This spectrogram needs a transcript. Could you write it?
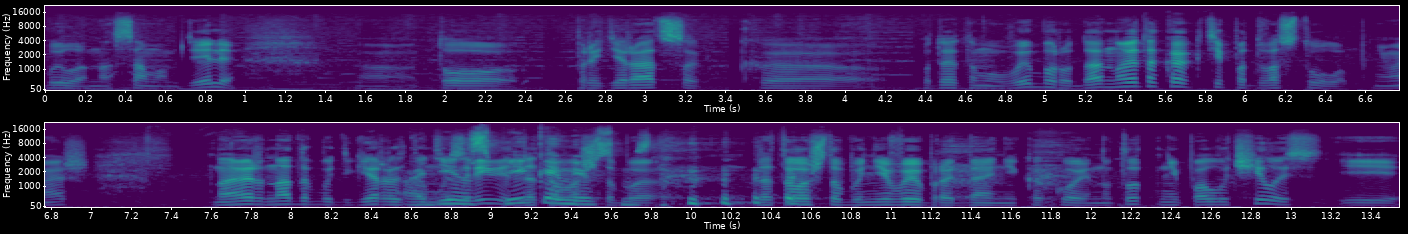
было на самом деле, э, то придираться к э, вот этому выбору, да, ну это как типа два стула, понимаешь? Наверное, надо быть Геральтом Один из Риви для того, чтобы для того, чтобы не выбрать, да, никакой. Но тут не получилось и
